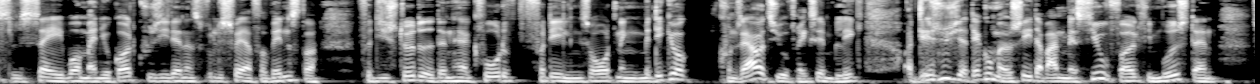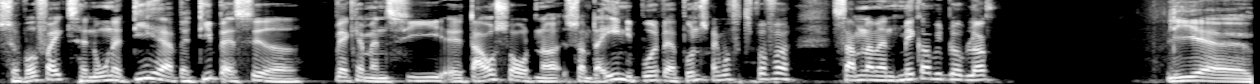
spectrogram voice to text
barselssag, hvor man jo godt kunne sige, at den er selvfølgelig svær for Venstre, for de støttede den her kvotefordelingsordning, men det gjorde konservative for eksempel ikke. Og det synes jeg, der kunne man jo se, der var en massiv folkelig modstand. Så hvorfor ikke tage nogle af de her værdibaserede hvad kan man sige, øh, dagsordner, som der egentlig burde være bundstræk. Hvorfor, hvorfor samler man dem ikke op i Blå Blok? Lige, øh,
